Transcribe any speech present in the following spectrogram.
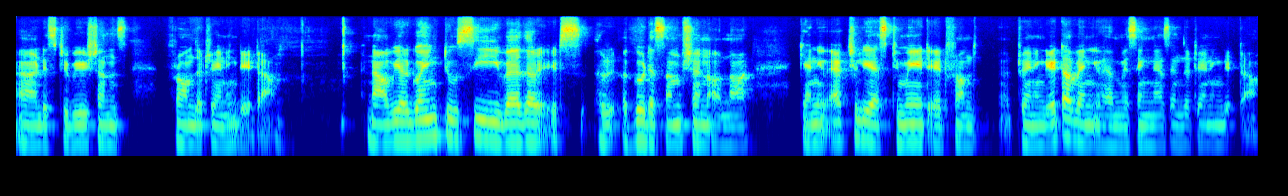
Uh, distributions from the training data. Now we are going to see whether it's a, good assumption or not. Can you actually estimate it from training data when you have missingness in the training data?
